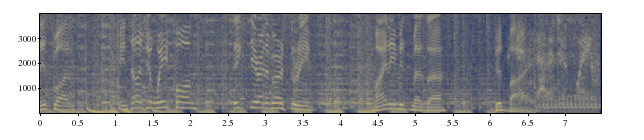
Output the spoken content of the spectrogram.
This was Intelligent Waveforms 6 year anniversary. My name is Meza. Goodbye. Intelligent Waveforms.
